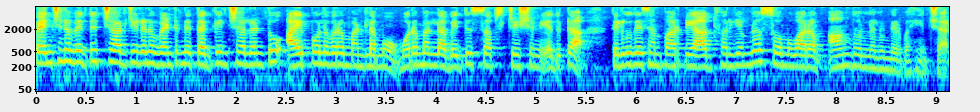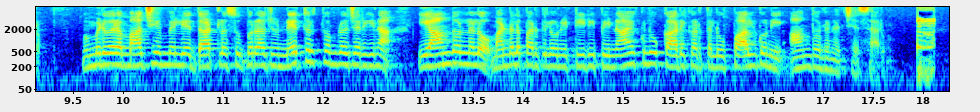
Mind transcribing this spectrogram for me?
పెంచిన విద్యుత్ ఛార్జీలను వెంటనే తగ్గించాలంటూ ఐపోలవరం మండలము మురమల్ల విద్యుత్ సబ్ స్టేషన్ ఎదుట తెలుగుదేశం పార్టీ ఆధ్వర్యంలో సోమవారం ఆందోళనలు నిర్వహించారు. ముమ్మిడివరం మాజీ ఎమ్మెల్యే దాట్ల సుబ్బరాజు నేతృత్వంలో జరిగిన ఈ ఆందోళనలో మండల పరిధిలోని టీడీపీ నాయకులు కార్యకర్తలు పాల్గొని ఆందోళన చేశారు.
